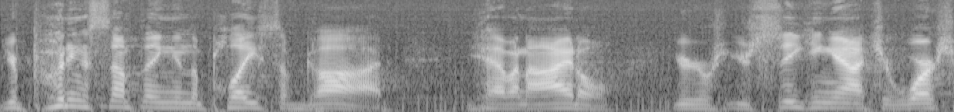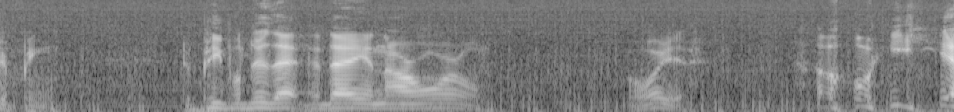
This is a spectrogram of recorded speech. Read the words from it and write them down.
You're putting something in the place of God. You have an idol. You're, you're seeking out, you're worshiping. Do people do that today in our world? Oh, yeah. Oh, yeah.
